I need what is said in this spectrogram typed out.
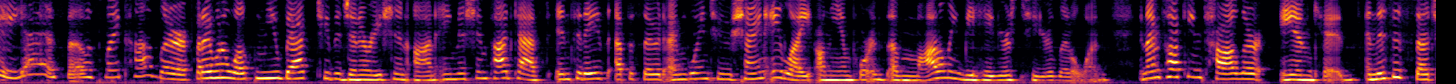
Yes, that was my toddler. But I want to welcome you back to the Generation on a Mission podcast. In today's episode, I'm going to shine a light on the importance of modeling behaviors to your little one. And I'm talking toddler and kids. And this is such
